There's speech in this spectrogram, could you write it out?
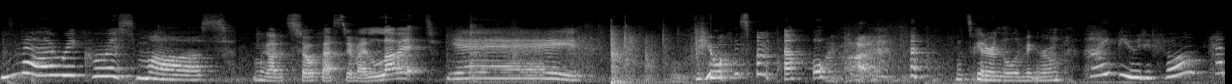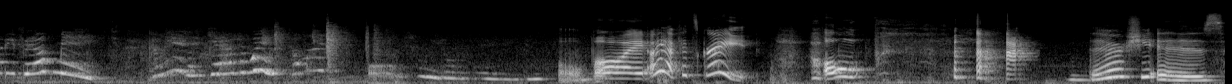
Merry Christmas. Oh my god, it's so festive. I love it. Yay. Do you want some help? God. Let's get her in the living room. Hi, beautiful. Happy Vlogmas. Come here, let's get out of the way. Come on. Oh, sweet old baby. Oh boy. Oh yeah, it fits great. Oh. there she is.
